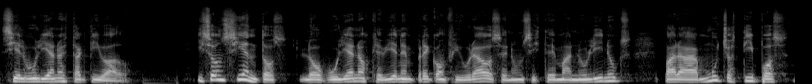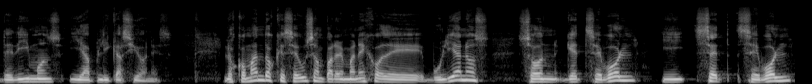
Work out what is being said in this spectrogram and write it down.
si el booleano está activado. Y son cientos los booleanos que vienen preconfigurados en un sistema GNU Linux para muchos tipos de daemons y aplicaciones. Los comandos que se usan para el manejo de booleanos son getCebol y setCebol,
